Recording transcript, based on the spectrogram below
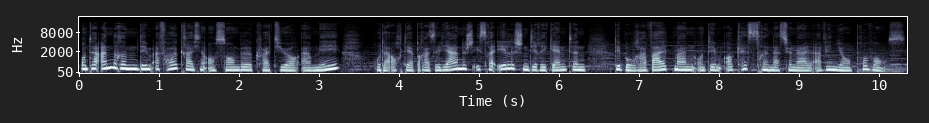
unter anderem dem erfolgreichen Ensemble Quatuor Armee oder auch der brasilianisch-israelischen Dirigentin Deborah Waldmann und dem Orchestre National Avignon Provence.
